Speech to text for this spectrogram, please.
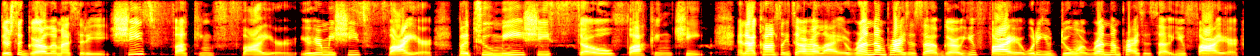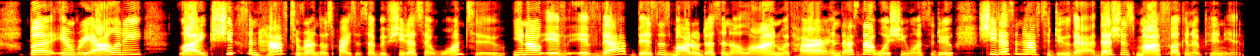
There's a girl in my city. She's fucking fire. You hear me? She's fire. But to me, she's so fucking cheap. And I constantly tell her like, run them prices up, girl. You fire. What are you doing? Run them prices up. You fire. But in reality, like she doesn't have to run those prices up if she doesn't want to. You know if if that business model doesn't align with her and that's not what she wants to do she doesn't have to do that. That's just my fucking opinion.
